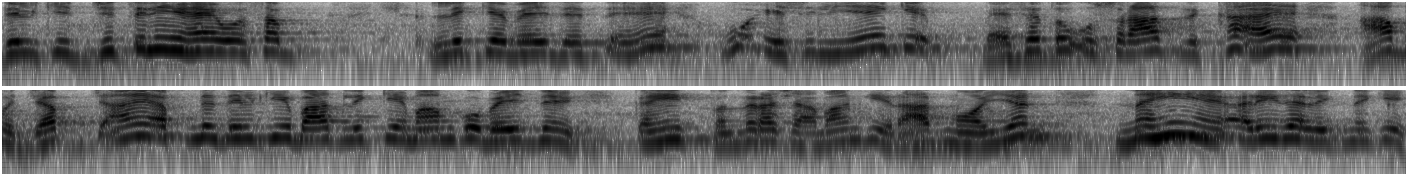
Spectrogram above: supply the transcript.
दिल की जितनी है वो सब लिख के भेज देते हैं, वो इसलिए कि वैसे तो उस रात लिखा है, आप जब चाहें अपने दिल की बात लिख के इमाम को भेज दें। कहीं पंद्रह शाबान की रात मुन नहीं है अरीज़ा लिखने की।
